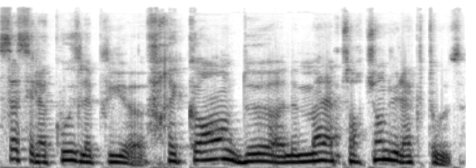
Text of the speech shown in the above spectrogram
Ça, c'est la cause la plus euh, fréquente de, malabsorption du lactose.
